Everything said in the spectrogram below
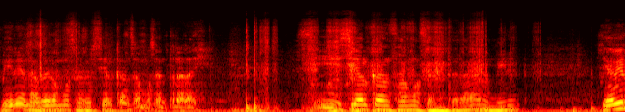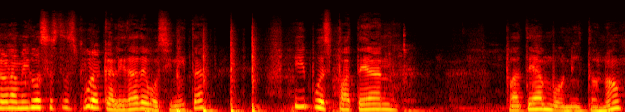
Miren, a ver, vamos a ver si alcanzamos a entrar ahí. Sí, sí alcanzamos a entrar, miren. Ya vieron amigos, esta es pura calidad de bocinita. Y pues patean, patean bonito, ¿no?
